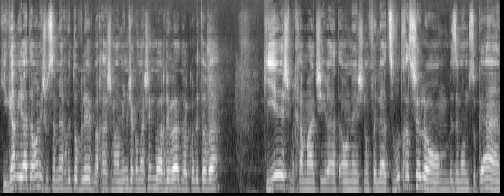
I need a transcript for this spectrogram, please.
כי גם יראת העונש הוא שמח וטוב לב, מאחר שמאמינים שהכל מהשם ברך לבד והכל לטובה. כי יש מחמת שיראת העונש נופל לעצבות חס שלום, וזה מאוד מסוכן,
